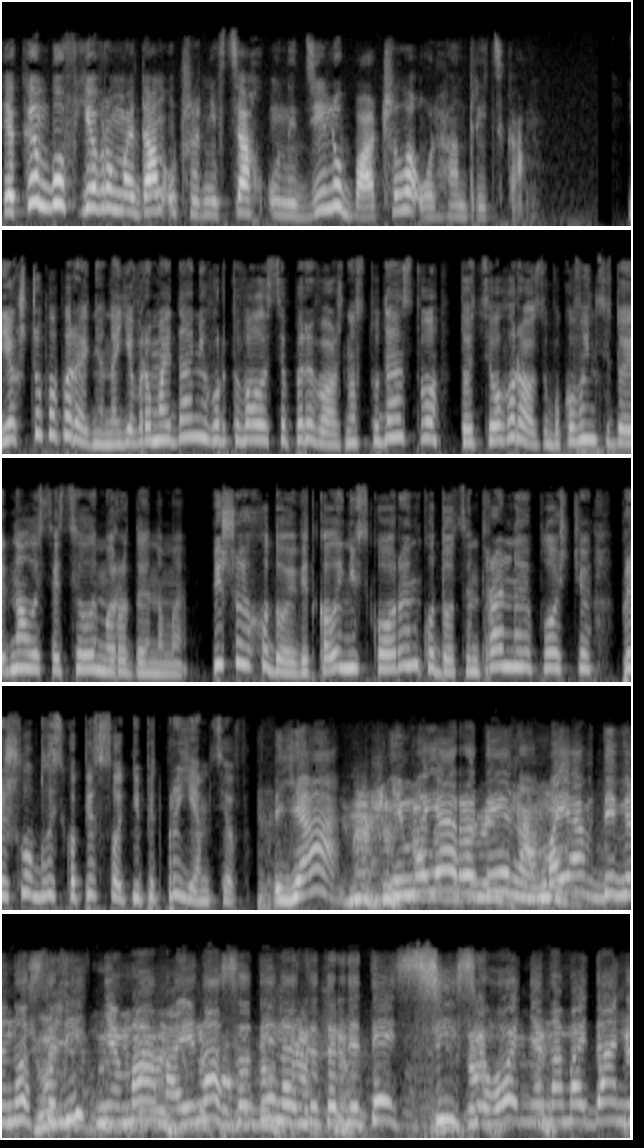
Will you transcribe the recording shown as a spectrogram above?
Яким був Євромайдан у Чернівцях у неділю, бачила Ольга Андрійська. Якщо попередньо на Євромайдані гуртувалося переважно студентство, то цього разу буковинці доєдналися цілими родинами. Пішою ходою від Калинівського ринку до центральної площі прийшло близько півсотні підприємців. Я і моя родина, моя 90-літня мама, і нас 11 дітей всі сьогодні на майдані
